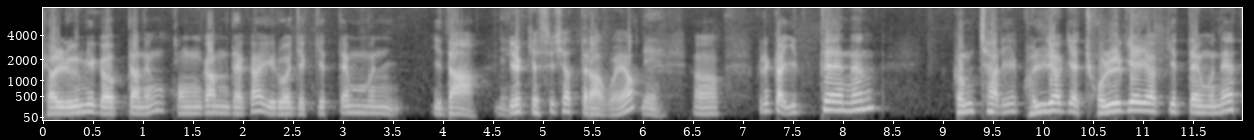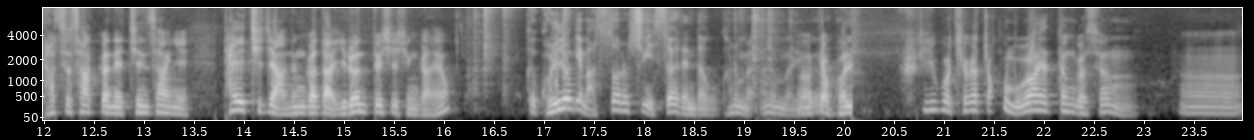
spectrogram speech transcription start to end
별 의미가 없다는 공감대가 이루어졌기 때문이다. 네. 이렇게 쓰셨더라고요. 네. 어, 그러니까 이때는 검찰이 권력의 졸개였기 때문에 다스 사건의 진상이 타헤치지 않은 거다 이런 뜻이신가요? 그 권력에 맞설 수 있어야 된다고 하는 말 하는 어, 말이고요. 그러니까 권... 그리고 제가 조금 의아했던 것은 어,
